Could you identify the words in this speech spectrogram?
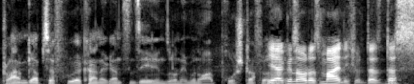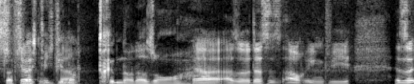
Prime gab es ja früher keine ganzen Serien, sondern immer nur pro Staffel. Ja, halt. genau, das meine ich. Und das, Das, das, ist da vielleicht irgendwie da. noch drin oder so. Ja, also das ist auch irgendwie. Also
